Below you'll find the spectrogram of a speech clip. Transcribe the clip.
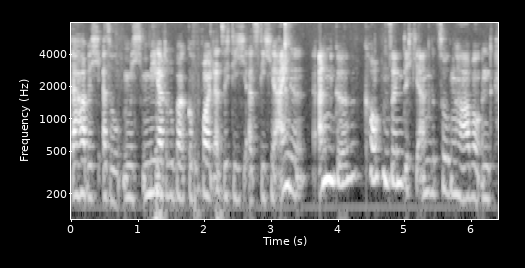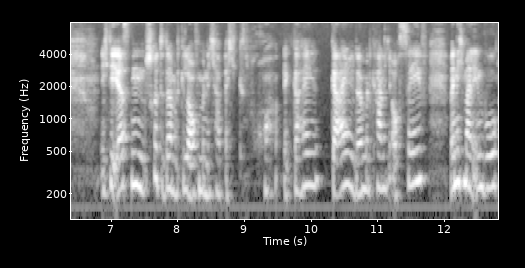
Da habe ich also mich mega drüber gefreut, als ich die, als die hier einge, angekommen sind, ich die angezogen habe und ich die ersten Schritte damit gelaufen bin. Ich habe echt, boah, geil, geil, damit kann ich auch safe, wenn ich mal irgendwo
